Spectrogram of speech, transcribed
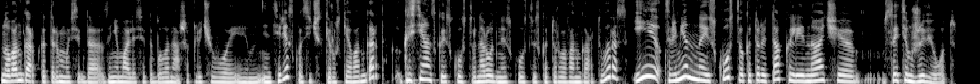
Но авангард, которым мы всегда занимались, это было наше ключевой интерес, классический русский авангард, крестьянское искусство, народное искусство, из которого авангард вырос, и современное искусство, которое так или иначе с этим живет.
